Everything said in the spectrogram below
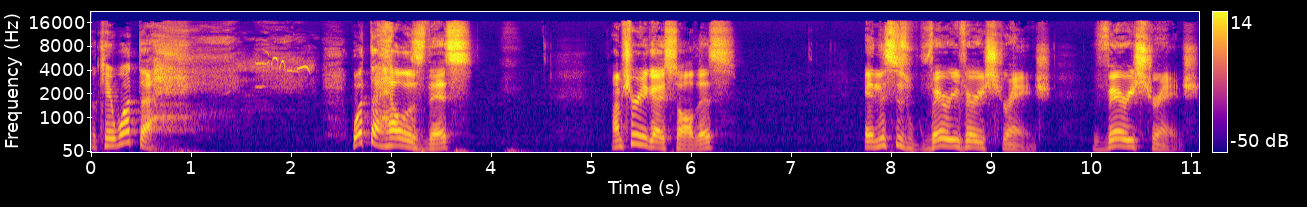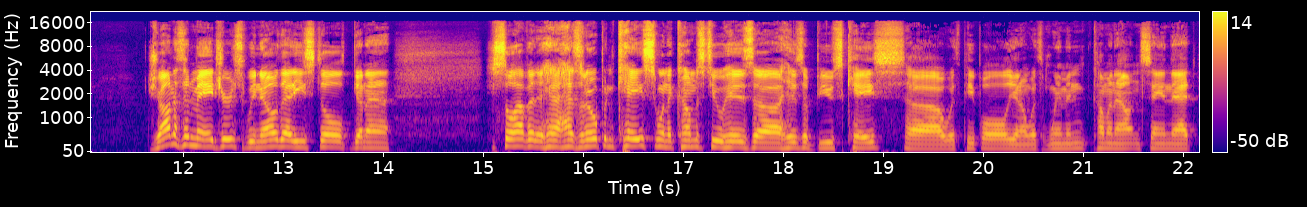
Okay, what the What the hell is this? I'm sure you guys saw this. And this is very very strange. Very strange. Jonathan Majors, we know that he's still to he still have a, has an open case when it comes to his uh, his abuse case uh, with people, you know, with women coming out and saying that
